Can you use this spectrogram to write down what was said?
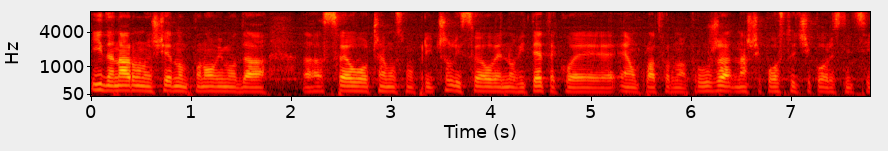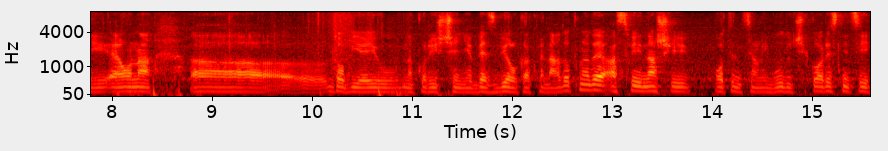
i da naravno još jednom ponovimo da e, sve ovo o čemu smo pričali, sve ove novitete koje EON platforma pruža, naši postojići korisnici EON-a e, dobijaju na korišćenje bez bilo kakve nadoknade, a svi naši potencijalni budući korisnici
